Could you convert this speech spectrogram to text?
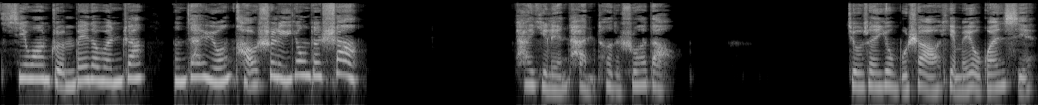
希望准备的文章能在语文考试里用得上。他一脸忐忑的说道：“就算用不上也没有关系，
